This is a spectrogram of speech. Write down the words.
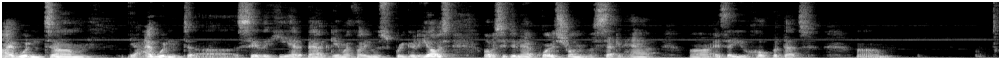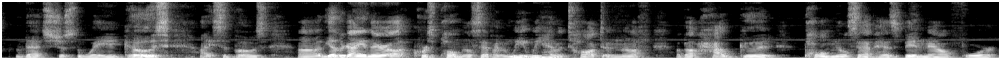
I wouldn't um, yeah, I wouldn't uh, say that he had a bad game. I thought he was pretty good. He obviously obviously didn't have quite as strong of a second half uh, as that you hope, but that's um, that's just the way it goes, I suppose. Uh, the other guy in there, uh, of course, Paul Millsap. I mean, we, we haven't talked enough about how good Paul Millsap has been now for,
